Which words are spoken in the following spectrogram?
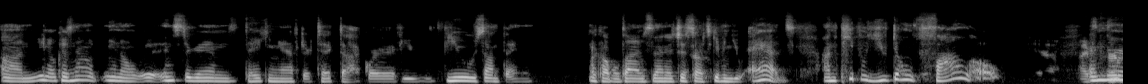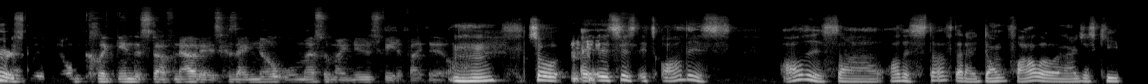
on, you know, because now, you know, Instagram's taking after TikTok, where if you view something a couple times, then it just starts giving you ads on people you don't follow. Yeah, I and purposely don't click into stuff nowadays because I know it will mess with my news feed if I do. Mm-hmm. So it's just it's all this all this uh all this stuff that I don't follow and I just keep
